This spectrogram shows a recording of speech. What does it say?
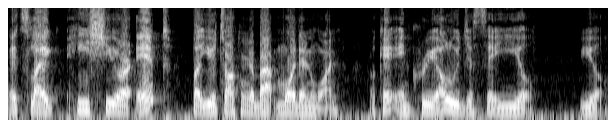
It's like he, she, or it, but you're talking about more than one. Okay, in Creole we just say yo, yo.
